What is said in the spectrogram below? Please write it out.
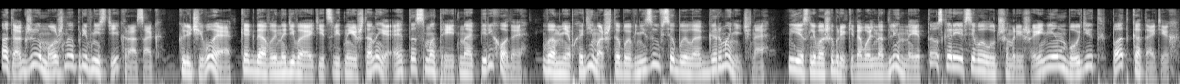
а также можно привнести красок. Ключевое, когда вы надеваете цветные штаны, это смотреть на переходы. Вам необходимо, чтобы внизу все было гармонично. Если ваши брюки довольно длинные, то скорее всего лучшим решением будет подкатать их.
